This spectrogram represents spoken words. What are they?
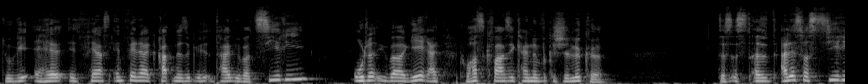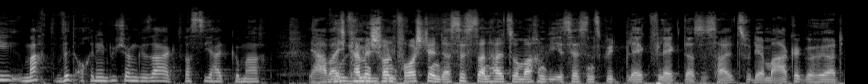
du erhält- erfährst entweder gerade einen Teil über Ciri oder über Geralt. Du hast quasi keine wirkliche Lücke. Das ist, also alles, was Ciri macht, wird auch in den Büchern gesagt, was sie halt gemacht. Ja, aber ich kann mir schon vorstellen, dass es dann halt so machen wie Assassin's Creed Black Flag, dass es halt zu der Marke gehört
